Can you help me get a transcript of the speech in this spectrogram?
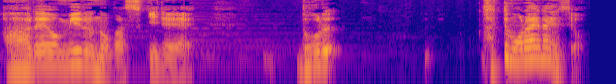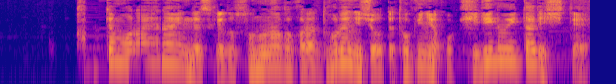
あれを見るのが好きで、どれ、買ってもらえないんですよ。買ってもらえないんですけど、その中からどれにしようって時にはこう切り抜いたりして、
